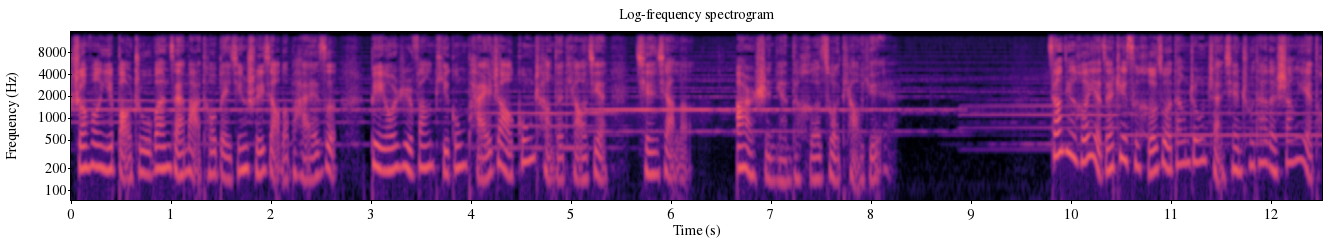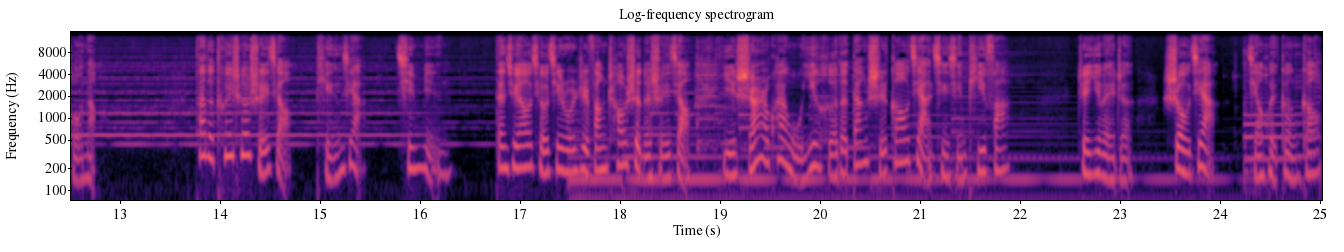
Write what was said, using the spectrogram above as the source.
双方以保住湾仔码头北京水饺的牌子，并由日方提供牌照、工厂的条件，签下了二十年的合作条约。臧建和也在这次合作当中展现出他的商业头脑，他的推车水饺平价亲民。但却要求进入日方超市的水饺以十二块五一盒的当时高价进行批发，这意味着售价将会更高。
